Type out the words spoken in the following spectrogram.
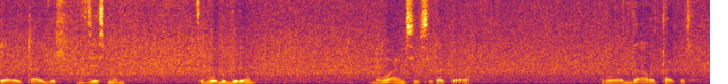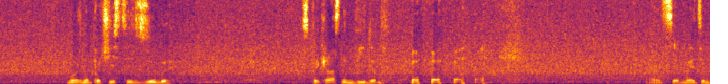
Левый тайгер. Здесь мы воду берем. Умываемся и все такое. Вот, да, вот так вот. Можно почистить зубы с прекрасным видом. Вот всем этим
